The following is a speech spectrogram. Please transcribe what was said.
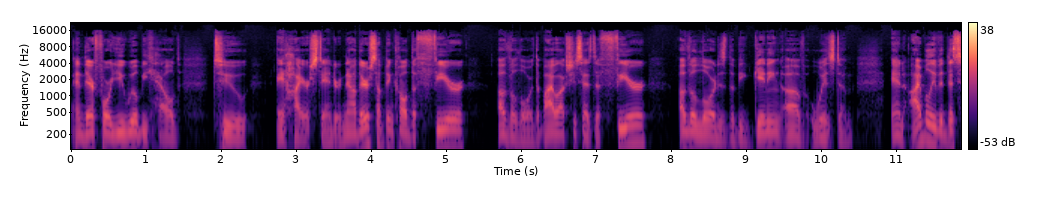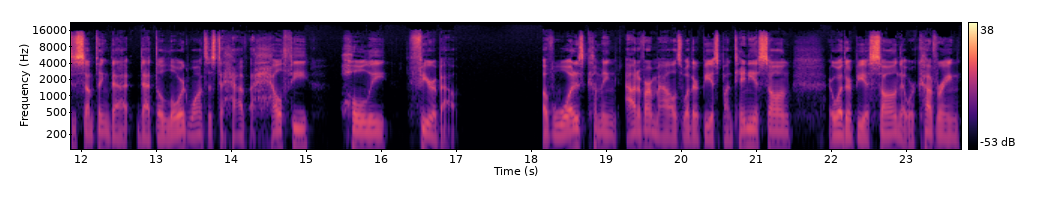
and therefore you will be held to a higher standard. Now, there's something called the fear of the Lord. The Bible actually says the fear of the Lord is the beginning of wisdom. And I believe that this is something that that the Lord wants us to have a healthy, holy fear about of what is coming out of our mouths, whether it be a spontaneous song or whether it be a song that we're covering.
